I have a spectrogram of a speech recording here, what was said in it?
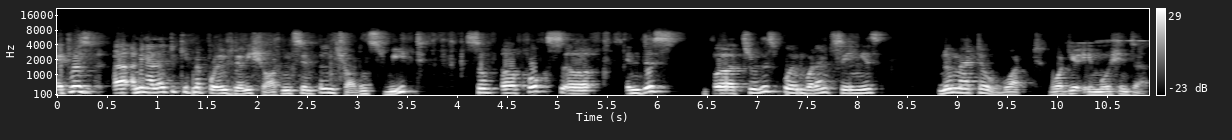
It was, uh, I mean, I like to keep my poems really short and simple and short and sweet. So, uh, folks, uh, in this, uh, through this poem, what I'm saying is no matter what, what your emotions are,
